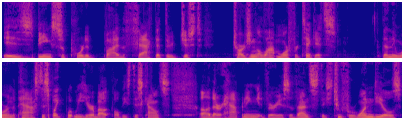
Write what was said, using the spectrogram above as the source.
is being supported by the fact that they're just charging a lot more for tickets than they were in the past, despite what we hear about all these discounts uh, that are happening at various events, these two for one deals.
